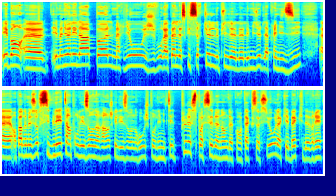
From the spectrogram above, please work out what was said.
Et bon, euh, Emmanuel est là, Paul, Mario, je vous rappelle ce qui circule depuis le, milieu de l'après-midi. Euh, on parle de mesures ciblées tant pour les zones oranges que les zones rouges pour limiter le plus possible le nombre de contacts sociaux. Le Québec qui devrait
